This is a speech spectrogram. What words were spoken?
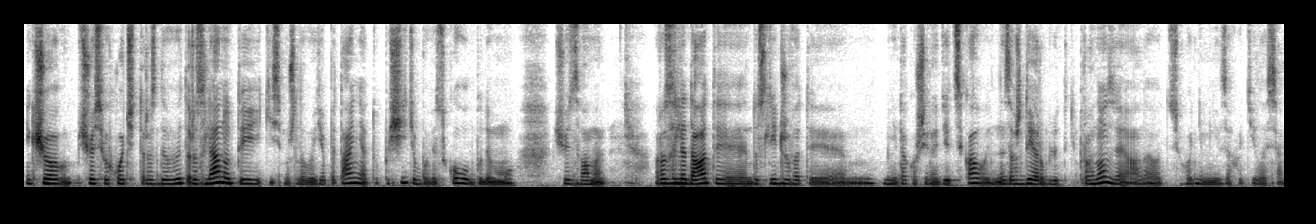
Якщо щось ви хочете роздивити, розглянути, якісь, можливо, є питання, то пишіть, обов'язково будемо щось з вами розглядати, досліджувати. Мені також іноді цікаво. Не завжди я роблю такі прогнози, але от сьогодні мені захотілося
